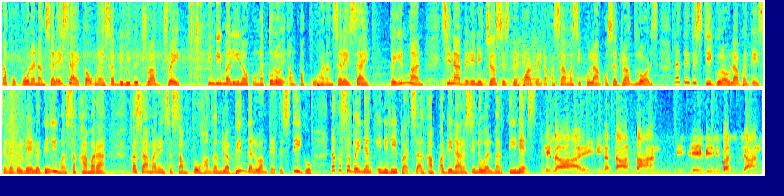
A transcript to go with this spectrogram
na kukunan ng salaysay kaugnay sa Bilibid drug trade. Hindi malinaw kung natuloy ang pagkuha ng salaysay. Gayunman, sinabi rin ni Justice Department na kasama si Kulanco sa drug lords na tetestigo raw laban kay Senador Lela de Lima sa Kamara. Kasama rin sa 10 hanggang 12 tetestigo na kasabay niyang inilipat sa Camp Aguinaldo si Noel Martinez. Sila ay inatasan ni JB Sebastian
